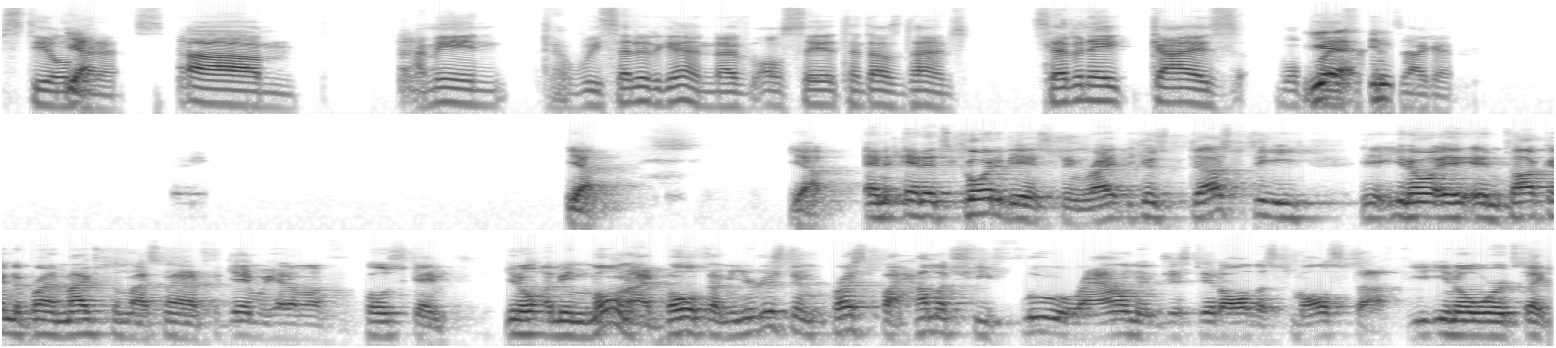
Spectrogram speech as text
Steele yeah. minutes. Um, I mean, we said it again. i will say it ten thousand times. Seven, eight guys will play yeah. for Gonzaga. Yeah. Yeah, and and it's going to be interesting, right? Because Dusty, you know, in, in talking to Brian Michaelson last night after the game, we had him on for post game. You know, I mean, Mo and I both. I mean, you're just impressed by how much he flew around and just did all the small stuff. You, you know, where it's like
